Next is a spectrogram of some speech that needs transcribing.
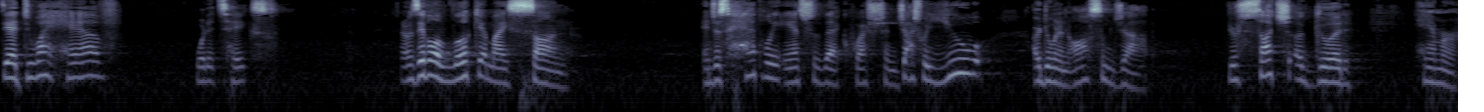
Dad, do I have what it takes? And I was able to look at my son and just happily answer that question. Joshua, you are doing an awesome job. You're such a good hammer.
